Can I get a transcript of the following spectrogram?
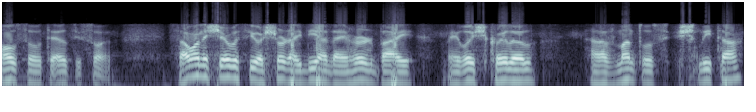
also to Eretz Yisrael. So I want to share with you a short idea that I heard by my Rosh Koilel, Rav Mantos Shlita.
